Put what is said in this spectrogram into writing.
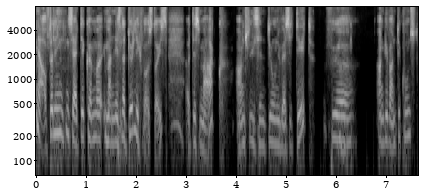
ja, auf der linken Seite können wir, ich meine, ist natürlich was da ist. Das mag anschließend die Universität für mhm angewandte Kunst.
